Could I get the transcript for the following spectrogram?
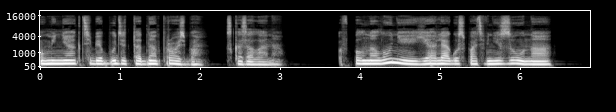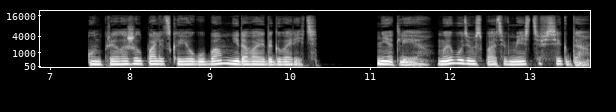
«У меня к тебе будет одна просьба», — сказала она. «В полнолуние я лягу спать внизу на...» Он приложил палец к ее губам, не давая договорить. «Нет, Лия, мы будем спать вместе всегда.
